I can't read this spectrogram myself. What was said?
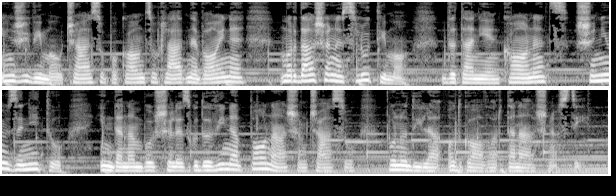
in živimo v času po koncu hladne vojne, morda še ne slutimo, da ta njen konec še ni v zenitu in da nam bo šele zgodovina po našem času ponudila odgovor današnjosti.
